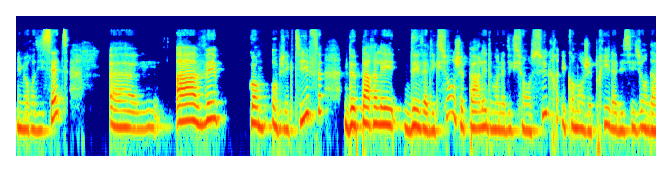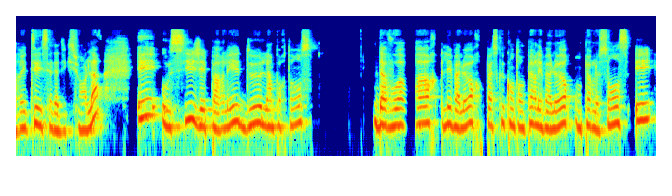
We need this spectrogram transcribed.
numéro 17 euh, avait comme objectif de parler des addictions. J'ai parlé de mon addiction au sucre et comment j'ai pris la décision d'arrêter cette addiction-là. Et aussi, j'ai parlé de l'importance d'avoir les valeurs parce que quand on perd les valeurs, on perd le sens et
